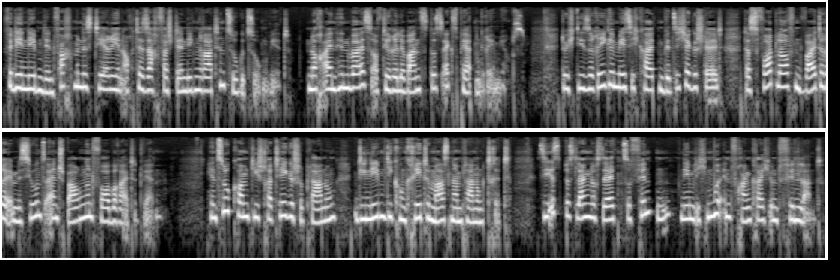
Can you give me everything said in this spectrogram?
für den neben den Fachministerien auch der Sachverständigenrat hinzugezogen wird. Noch ein Hinweis auf die Relevanz des Expertengremiums. Durch diese Regelmäßigkeiten wird sichergestellt, dass fortlaufend weitere Emissionseinsparungen vorbereitet werden. Hinzu kommt die strategische Planung, die neben die konkrete Maßnahmenplanung tritt. Sie ist bislang noch selten zu finden, nämlich nur in Frankreich und Finnland.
